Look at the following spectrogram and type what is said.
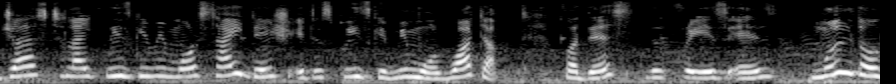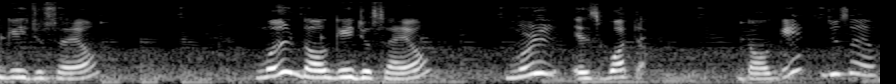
just like please give me more side dish, it is please give me more water. For this, the phrase is mul doge jusayo. Mul doge jusayo. Mul is water. Doge jusayo.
